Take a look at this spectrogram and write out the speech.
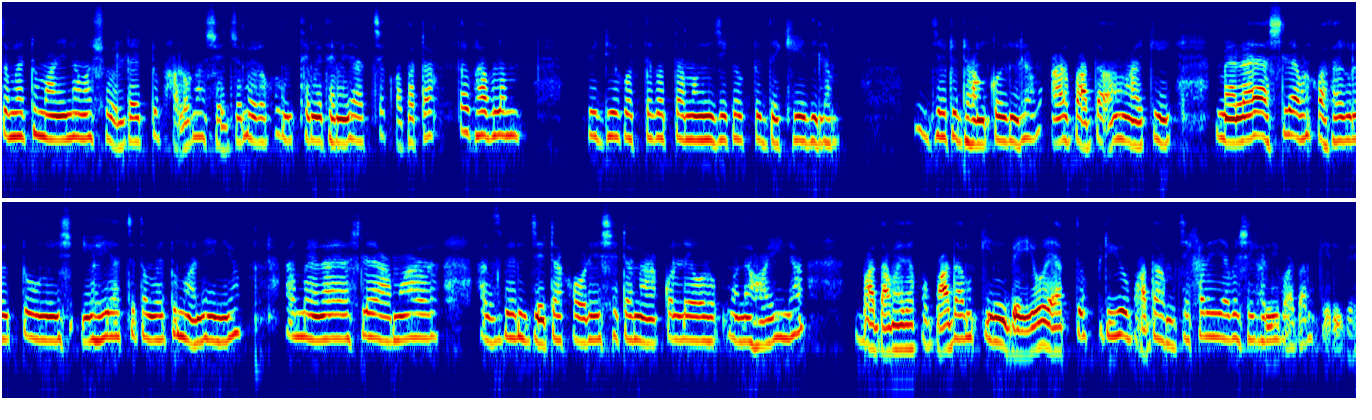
তোমরা একটু মানি না আমার শরীরটা একটু ভালো না সেই জন্য এরকম থেমে থেমে যাচ্ছে কথাটা। তাই ভাবলাম ভিডিও করতে করতে আমার নিজেকে একটু দেখিয়ে দিলাম। যে একটু ঢং করে নিলাম। আর বাদাম আর কি মেলায় আসলে আমার কথাগুলো একটু ইয়ে হয়ে যাচ্ছে তোমরা একটু মানিয়ে নিও। আর মেলায় আসলে আমার হাজব্যান্ড যেটা করে সেটা না করলে ওর মানে হয় না। বাদামে দেখো বাদাম কিনবেই ওর এত প্রিয় বাদাম যেখানেই যাবে সেখানেই বাদাম কিনবে।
